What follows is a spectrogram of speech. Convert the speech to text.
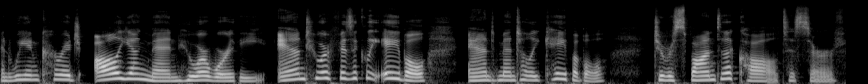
and we encourage all young men who are worthy and who are physically able and mentally capable to respond to the call to serve.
